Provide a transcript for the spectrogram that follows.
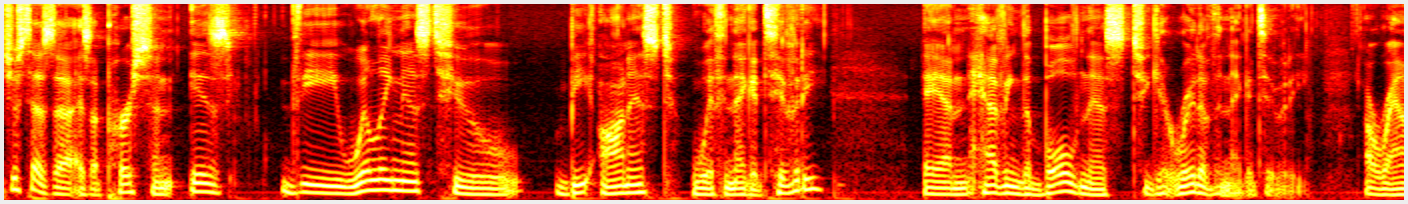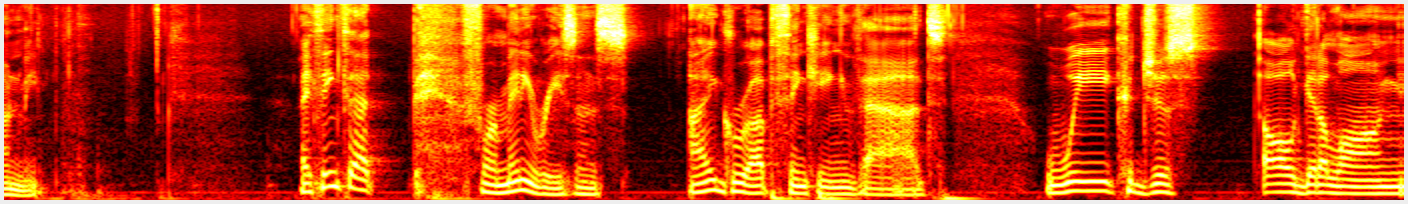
just as a, as a person, is the willingness to be honest with negativity and having the boldness to get rid of the negativity around me. I think that for many reasons, I grew up thinking that we could just all get along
